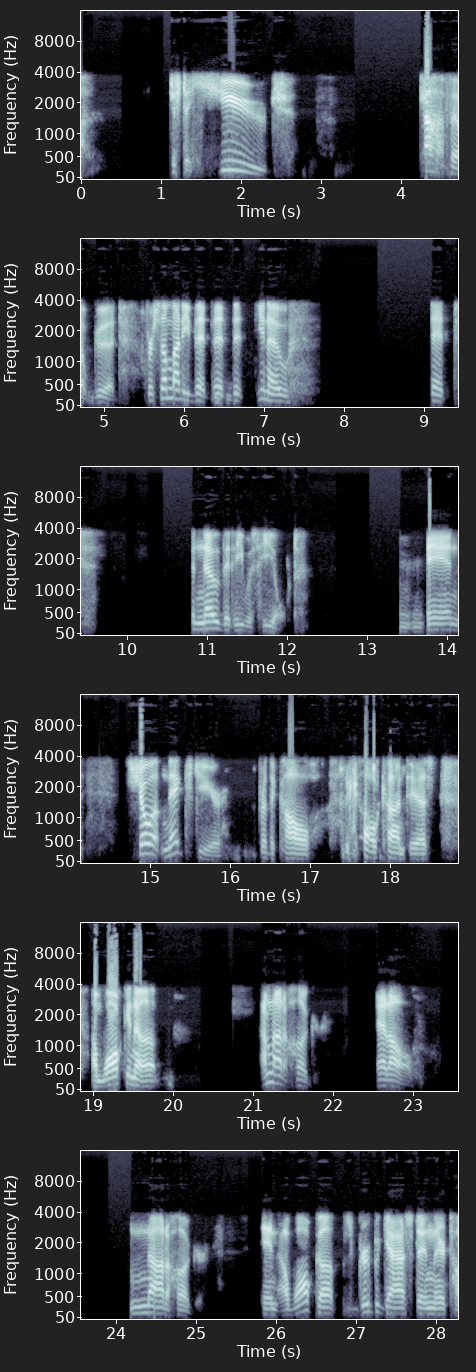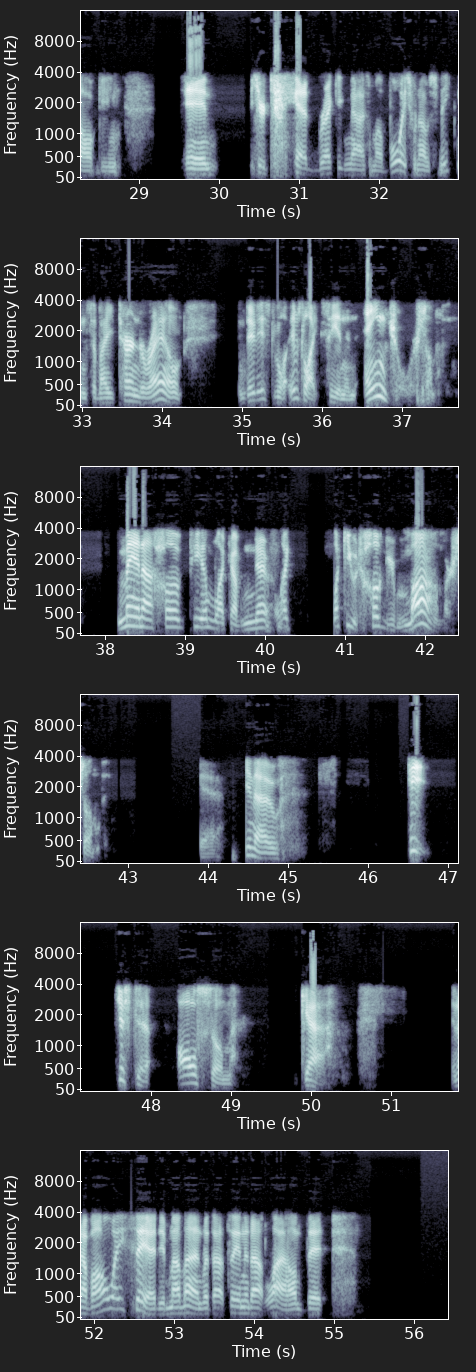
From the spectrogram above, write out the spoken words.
just a huge. God, I felt good for somebody that that that you know that to know that he was healed. Mm-hmm. And show up next year for the call the call contest. I'm walking up. I'm not a hugger at all. Not a hugger. And I walk up, there's a group of guys standing there talking, and your dad recognized my voice when I was speaking. Somebody turned around, and dude, it's, it was like seeing an angel or something. Man, I hugged him like I've never like like you would hug your mom or something. Yeah. You know, he just an awesome guy. And I've always said in my mind, without saying it out loud, that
